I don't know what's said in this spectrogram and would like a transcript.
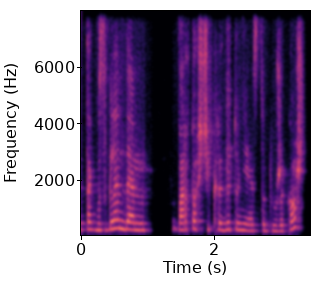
tak względem wartości kredytu nie jest to duży koszt.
